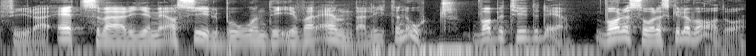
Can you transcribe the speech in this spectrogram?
4. Ett Sverige med asylboende i varenda liten ort. Vad betyder det? Var det så det skulle vara då?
